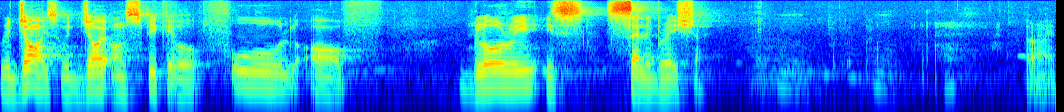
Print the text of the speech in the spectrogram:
rejoice with joy unspeakable, full of glory is celebration. All right.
